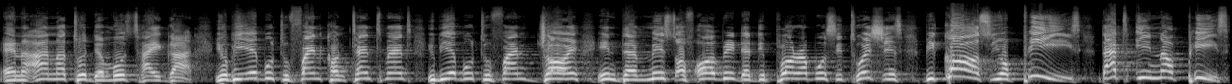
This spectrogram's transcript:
and honor to the Most High God. You'll be able to find contentment. You'll be able to find joy in the midst of every the deplorable situations because your peace, that inner peace,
